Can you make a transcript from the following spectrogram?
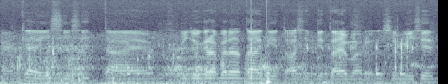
Ayan guys, sisid time. Videographer lang tayo dito kasi hindi tayo marunong sumisid.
